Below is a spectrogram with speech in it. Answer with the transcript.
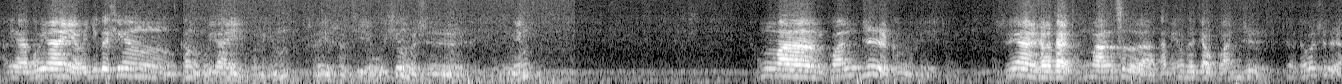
他也不愿意有一个姓，更不愿意有个名，所以说既无姓氏，无名。同安观智更非真。虽然说在同安寺啊，他名字叫观智，这都是啊，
